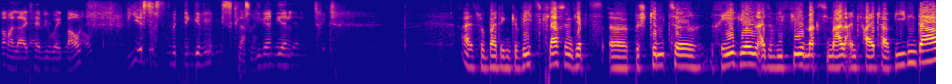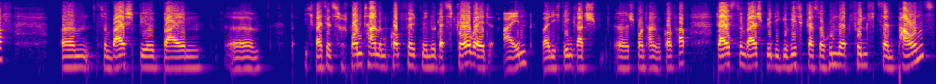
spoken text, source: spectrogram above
nochmal Light Heavyweight Bout. Wie ist das mit den Gewichtsklassen? Wie werden die tritt? Also bei den Gewichtsklassen gibt es äh, bestimmte Regeln, also wie viel maximal ein Fighter wiegen darf. Ähm, zum Beispiel beim, äh, ich weiß jetzt spontan im Kopf fällt mir nur das Strawweight ein, weil ich den gerade äh, spontan im Kopf habe. Da ist zum Beispiel die Gewichtsklasse 115 Pounds.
